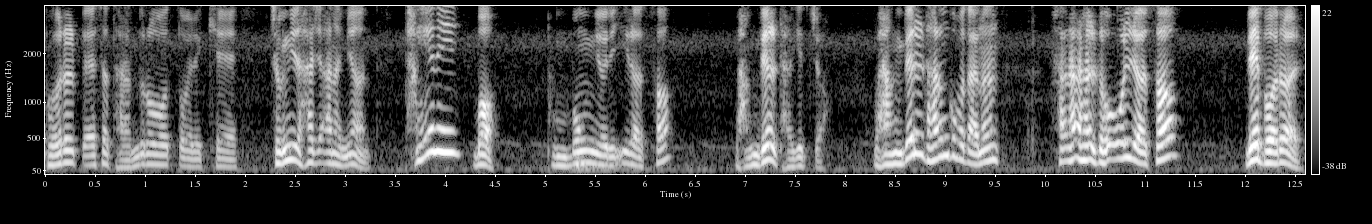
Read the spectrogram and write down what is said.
벌을 빼서 다른 데로 또 이렇게 정리를 하지 않으면 당연히 뭐 분봉열이 일어서 왕대를 달겠죠. 왕대를 다는 것보다는 하나를 더 올려서 내 벌을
